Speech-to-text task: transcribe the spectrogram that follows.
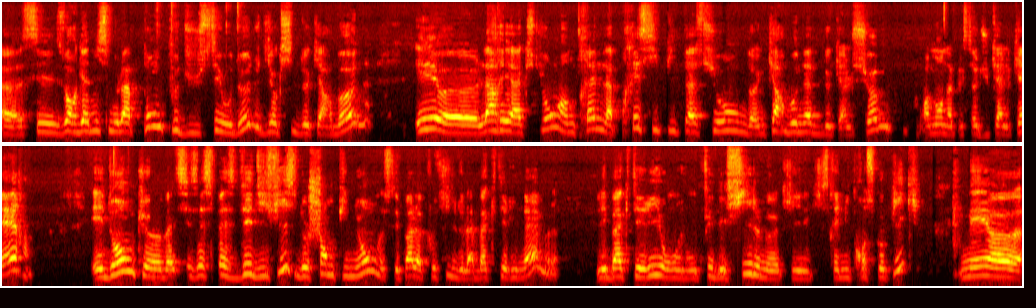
euh, ces organismes-là pompent du CO2, du dioxyde de carbone, et euh, la réaction entraîne la précipitation d'un carbonate de calcium, vraiment on appelle ça du calcaire, et donc bah, ces espèces d'édifices, de champignons, c'est pas la fossile de la bactérie même, les bactéries ont, fait des films qui seraient microscopiques, mais euh,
